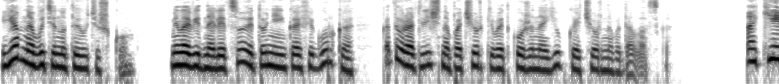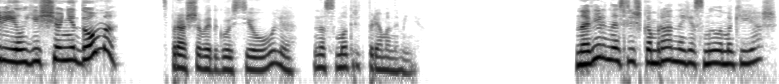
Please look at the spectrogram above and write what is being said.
явно вытянутые утюжком, миловидное лицо и тоненькая фигурка, которая отлично подчеркивает кожаная юбка и черная водолазка. «А Кирилл еще не дома?» — спрашивает гостья Оля, но смотрит прямо на меня. Наверное, слишком рано я смыла макияж,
